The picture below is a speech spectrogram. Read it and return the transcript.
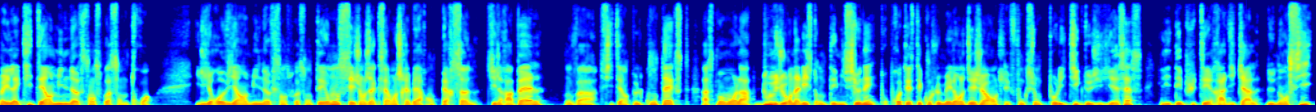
Bah, Il a quitté en 1963. Il y revient en 1971. C'est Jean-Jacques Servan-Schreiber en personne qui le rappelle. On va citer un peu le contexte. À ce moment-là, 12 journalistes ont démissionné pour protester contre le mélange des genres entre les fonctions politiques de JJSS. Il est député radical de Nancy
